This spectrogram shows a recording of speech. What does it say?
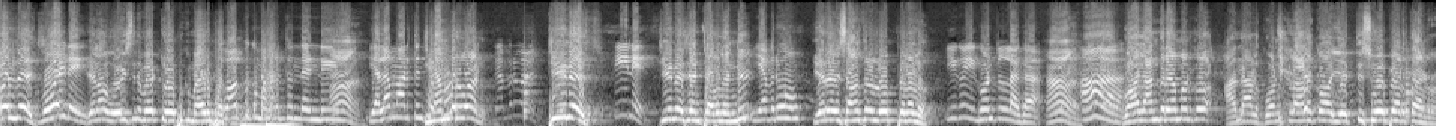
old age old age ఇలా వయసుని బట్టి ఓపిక మారిపోతుంది? ఓపిక మారుతుందండి. ఎలా మారుతుంది number one number one teenage teenage teenage అంటే ఎవరండి? ఎవరు? ఇరవై సంవత్సరాల లోపు పిల్లలు. ఇగో ఈ గుంటలాగా. వాళ్ళందరూ ఏమనుకో వాళ్ళ గుంటలాడుకో ఎత్తి చూపెడతారు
